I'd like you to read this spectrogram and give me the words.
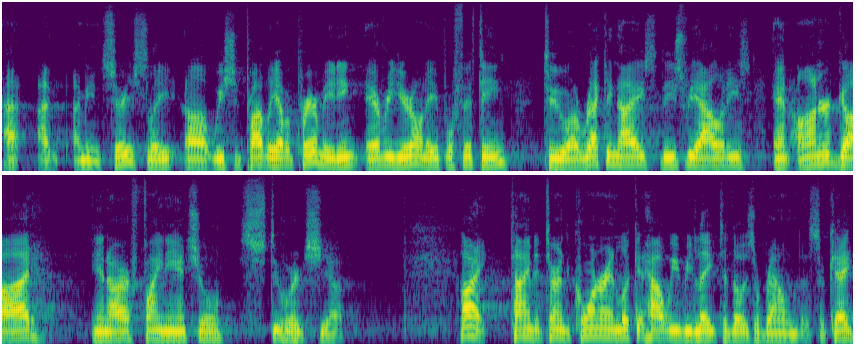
I, I, I mean, seriously, uh, we should probably have a prayer meeting every year on April 15 to uh, recognize these realities and honor God in our financial stewardship. All right, time to turn the corner and look at how we relate to those around us, okay?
